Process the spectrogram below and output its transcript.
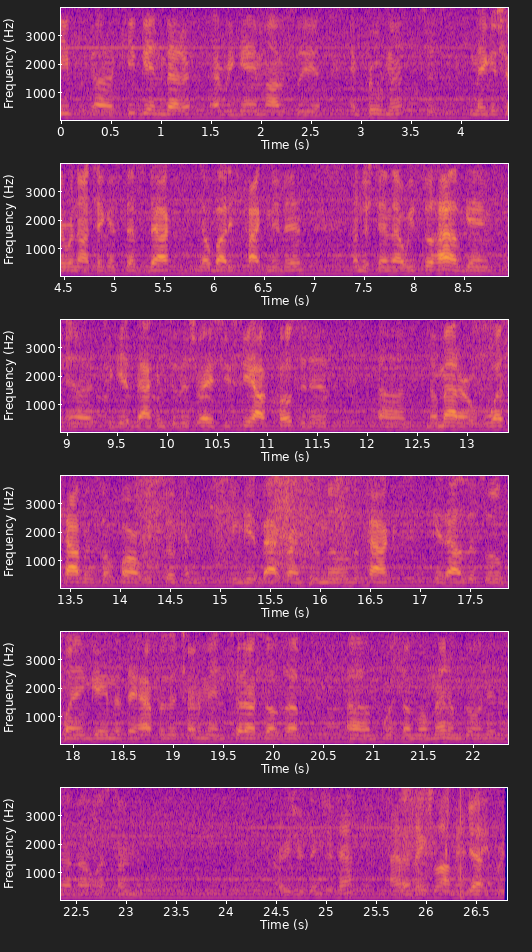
keep uh, keep getting better every game. Obviously, improvement. Just making sure we're not taking steps back. Nobody's packing it in. Understand that we still have games uh, to get back into this race. You see how close it is. Um, no matter what's happened so far, we still can can get back right into the middle of the pack, get out of this little playing game that they have for the tournament, and set ourselves up um, with some momentum going into that Mountain West tournament crazier things have happened. Thanks a lot, man. Yeah.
